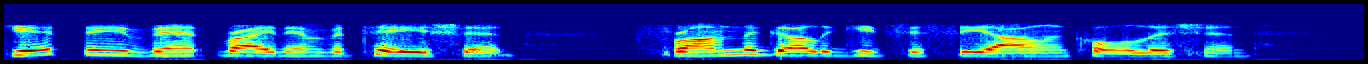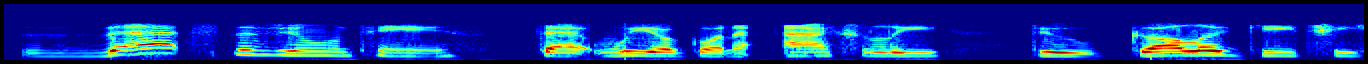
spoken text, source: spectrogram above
get the Eventbrite invitation from the Gullah Geechee Sea Island Coalition, that's the Juneteenth that we are going to actually – do Gullah Geechee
